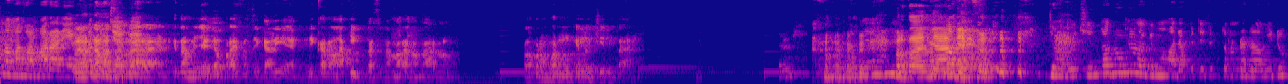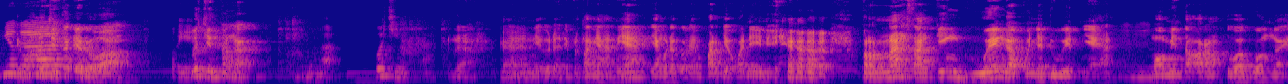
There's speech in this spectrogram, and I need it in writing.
nama samaran ya kita nama menjaga. samaran kita menjaga privasi kalian. Ini karena laki gue kasih nama Rano Karno. Kalau perempuan mungkin lu cinta. Terus? Pertanyaannya. Pertanyaannya jangan lu cinta dong dia lagi menghadapi titik terendah dalam hidupnya emang lu guys. cinta dia doang. Oh, iya. lu cinta nggak? Enggak gue cinta Nah, kan ya udah nih pertanyaannya yang udah gue lempar jawabannya ini. Pernah saking gue nggak punya duitnya, Hmm. mau minta orang tua gue nggak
